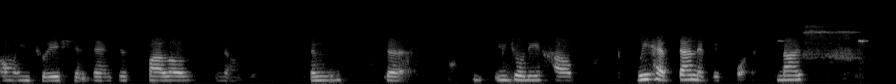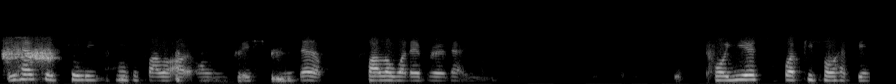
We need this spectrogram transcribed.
own intuition than just follow you know the the usually how we have done it before. Now we have to truly need to follow our own intuition instead of follow whatever that you know for years what people have been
